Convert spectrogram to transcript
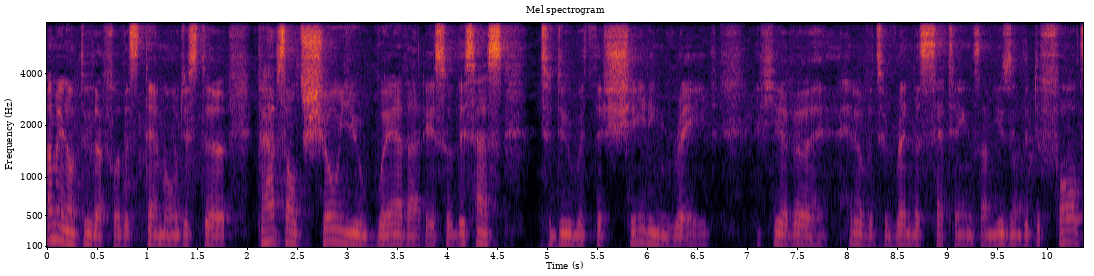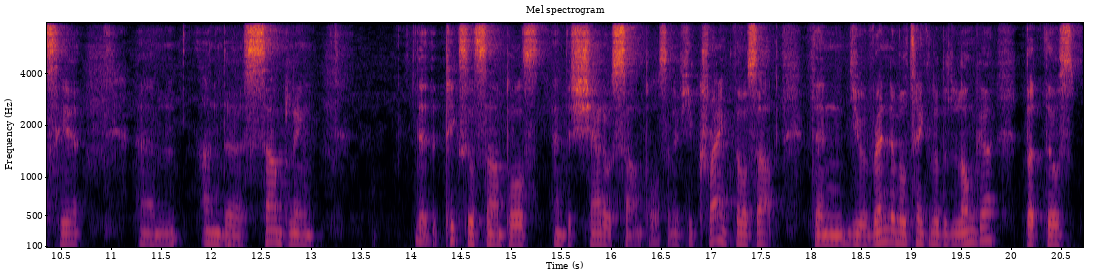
I may not do that for this demo, just uh, perhaps I'll show you where that is. So this has to do with the shading rate. If you ever head over to render settings, I'm using the defaults here um, under sampling the, the, pixel samples and the shadow samples. And if you crank those up, then your render will take a little bit longer, but those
